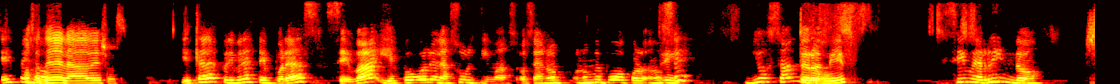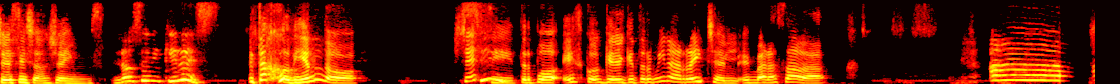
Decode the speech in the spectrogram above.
Es O sea, menor. tiene la edad de ellos. Y está en las primeras temporadas, se va y después vuelve en las últimas. O sea, no, no me puedo acordar, no Sí. sé. Dios santo. ¿Te rendís? Sí, me rindo. Jessie Jan James. No sé ni quién es. ¿Me estás jodiendo? Sí. tipo, es con que el que termina Rachel embarazada. Ah, ah,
